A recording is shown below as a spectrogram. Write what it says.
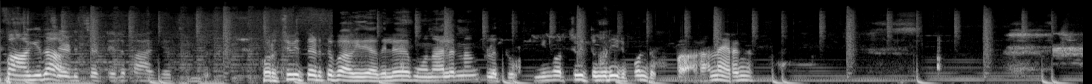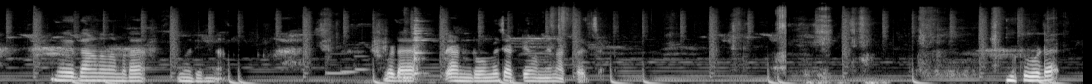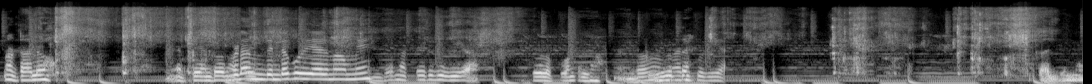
കുറച്ച് വിത്ത് എടുത്ത് പാകിത അതിൽ മൂന്നാലെണ്ണം കിളുത്തു. ഇനിയും കുറച്ച് വിത്തും കൂടി ഇരിപ്പുണ്ട്. പാകാൻ നേരം ഇതാണ് നമ്മുടെ മുരിങ്ങ. ഇവിടെ രണ്ടു മൂന്ന് ചട്ടി മമ്മി നട്ട് വെച്ച നമുക്ക് ഇവിടെ നട്ടാലോ? നേരത്തെ എന്തോ ഇവിടെ എന്തിന്റെ കുഴിയായിരുന്നു അമ്മേ? എന്തോ നട്ടൊരു കുഴിയാ. എളുപ്പമുണ്ടല്ലോ. എന്തോ കുഴിയാ. കല്ലും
